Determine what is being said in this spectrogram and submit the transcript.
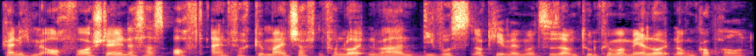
kann ich mir auch vorstellen, dass das oft einfach Gemeinschaften von Leuten waren, die wussten, okay, wenn wir uns zusammentun, können wir mehr Leuten auf den Kopf hauen.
